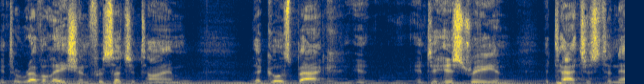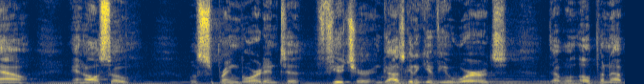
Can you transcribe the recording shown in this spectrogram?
into revelation for such a time that goes back in, into history and attaches to now, and also will springboard into future. And God's going to give you words that will open up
